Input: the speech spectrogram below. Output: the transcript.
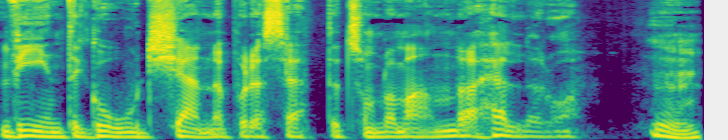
vi inte godkänner på det sättet som de andra heller. Då. Mm.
